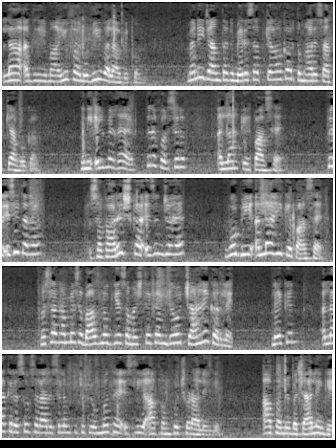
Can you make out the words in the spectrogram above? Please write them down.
لا ادری مایوف البی ولا بکم۔ میں نہیں جانتا کہ میرے ساتھ کیا ہوگا اور تمہارے ساتھ کیا ہوگا۔ یعنی علم غیر صرف اور صرف اللہ کے پاس ہے۔ پھر اسی طرح سفارش کا عزن جو ہے، وہ بھی اللہ ہی کے پاس ہے۔ مثلاً ہم میں سے بعض لوگ یہ سمجھتے کہ ہم جو چاہیں کر لیں، لیکن اللہ کے رسول صلی اللہ علیہ وسلم کی چونکہ امت ہے، اس لیے آپ ہم کو چھڑا لیں گے۔ آپ ہمیں بچا لیں گے۔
